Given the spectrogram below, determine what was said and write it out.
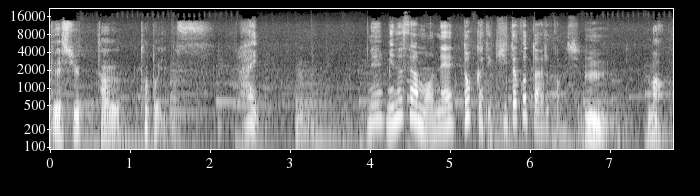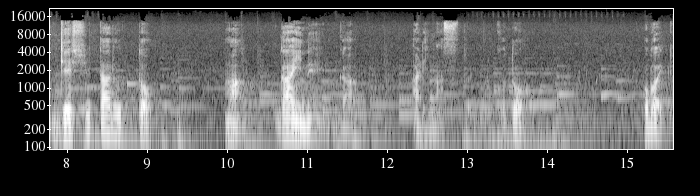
ゲシュタルトと言います。はい、ね皆さんもねどっかで聞いたことあるかもしれない、うん、まあゲシュタルト、まあ、概念がありますということを覚えて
